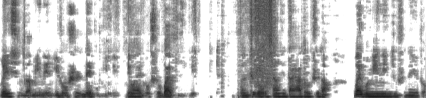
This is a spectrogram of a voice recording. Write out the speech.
类型的命令，一种是内部命令，另外一种是外部命令。嗯，这个我相信大家都知道，外部命令就是那种。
